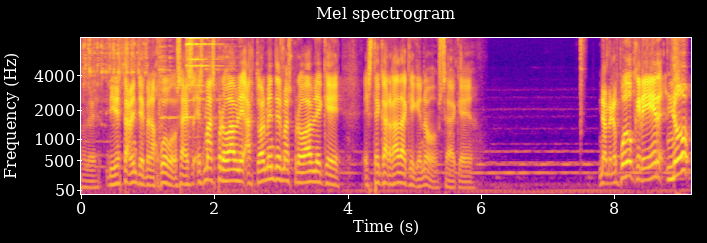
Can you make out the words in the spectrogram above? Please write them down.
Vale, directamente me la juego. O sea, es, es más probable, actualmente es más probable que esté cargada que que no. O sea que... No me lo puedo creer. No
